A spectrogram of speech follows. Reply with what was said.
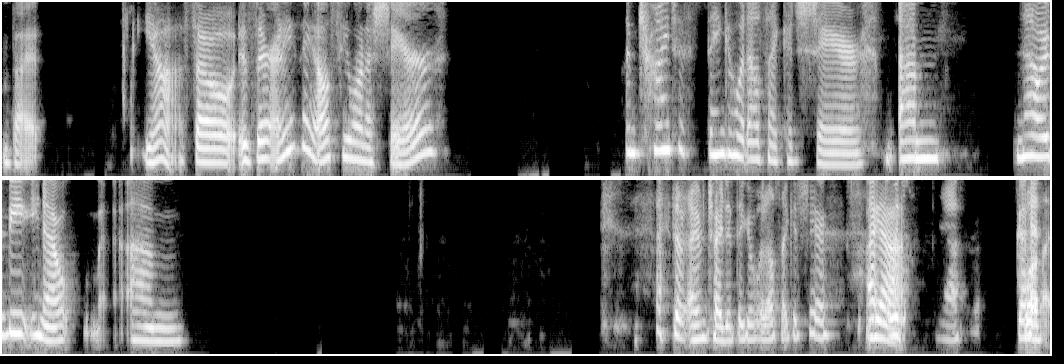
but yeah. So, is there anything else you want to share? I'm trying to think of what else I could share. Um, no, it'd be, you know, um, I don't, I'm trying to think of what else I could share. Yeah. I, yeah. Go well, ahead.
